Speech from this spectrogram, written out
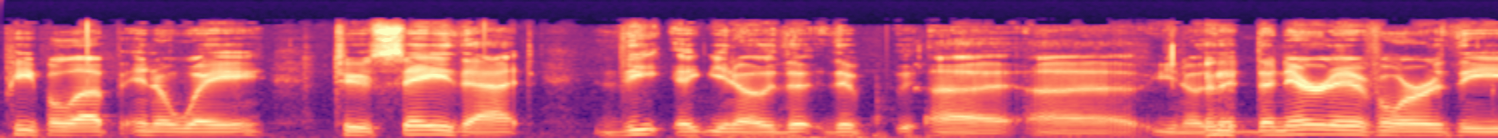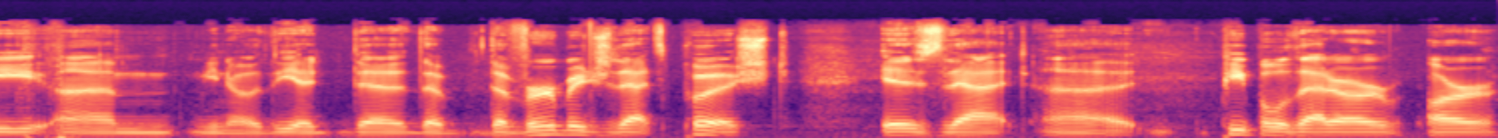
people up in a way to say that the uh, you know the the uh, uh, you know the, the narrative or the um, you know the the the the verbiage that's pushed is that uh, people that are are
